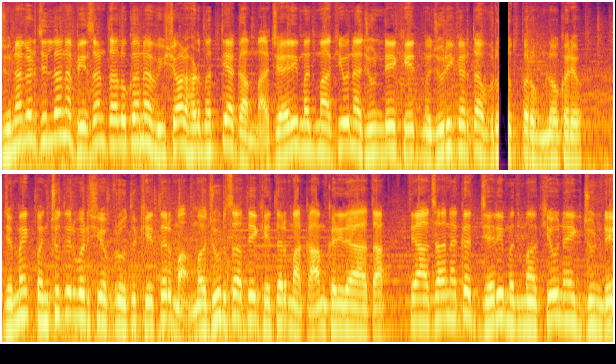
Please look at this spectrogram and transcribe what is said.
જૂનાગઢ જિલ્લાના ભેસાણ તાલુકાના વિશાળ હળમતિયા ગામમાં ઝેરી મધમાખીઓના ઝુંડે ખેત મજૂરી કરતા વૃદ્ધ પર હુમલો કર્યો. જેમાં એક પંચોતેર વર્ષીય વૃદ્ધ ખેતરમાં મજૂર સાથે ખેતરમાં કામ કરી રહ્યા હતા. ત્યાં અચાનક જ ઝેરી મધમાખીઓના એક ઝુંડે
